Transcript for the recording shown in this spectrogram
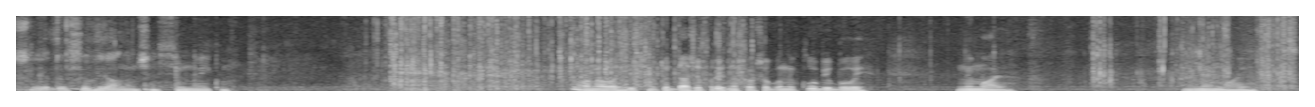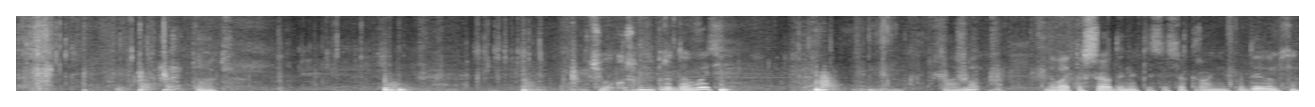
Следующую глянем сейчас сімейку. Ну, аналогічно. Тут навіть признаків, щоб вони в клубі були, немає. Немає. Так. Пчелку, щоб не придавити. Так, ну, давайте ще один якийсь ось крайній подивимося.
